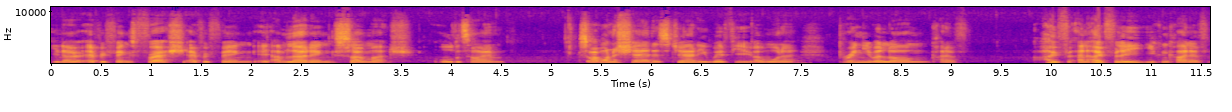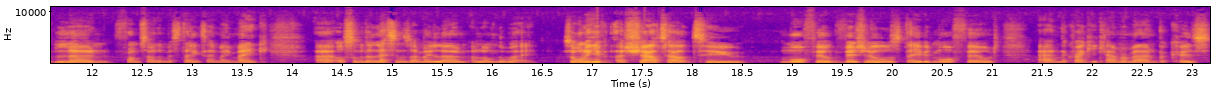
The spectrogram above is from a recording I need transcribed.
you know everything's fresh, everything I'm learning so much all the time. So I want to share this journey with you. I want to bring you along kind of hope and hopefully you can kind of learn from some of the mistakes I may make uh, or some of the lessons I may learn along the way. So I want to give a shout out to Moorfield Visuals, David Moorfield, and the Cranky Cameraman because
